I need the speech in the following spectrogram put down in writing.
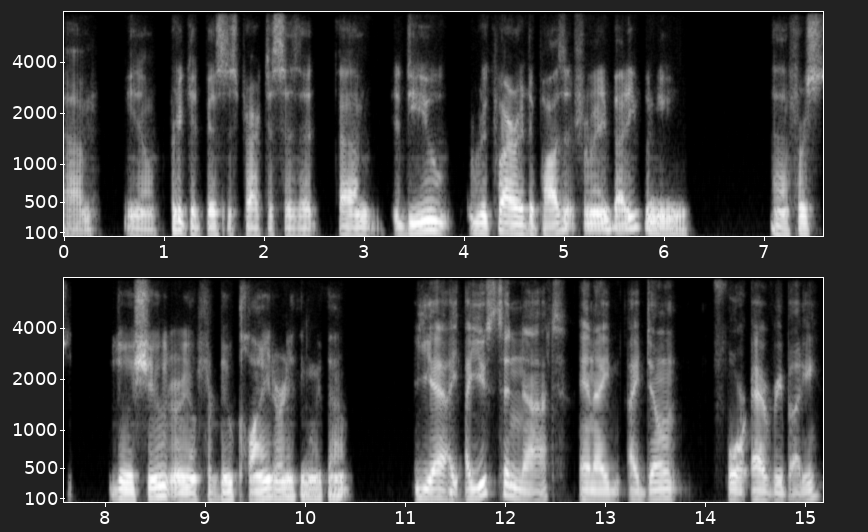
um you know, pretty good business practices that um do you require a deposit from anybody when you uh, first do a shoot or you know, for new client or anything like that? Yeah, I, I used to not, and I I don't for everybody.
